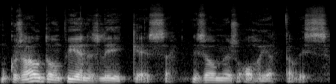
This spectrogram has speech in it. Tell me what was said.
Mutta kun se auto on pienessä liikkeessä, niin se on myös ohjattavissa.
